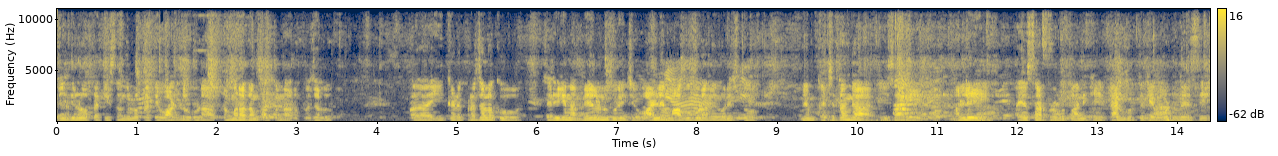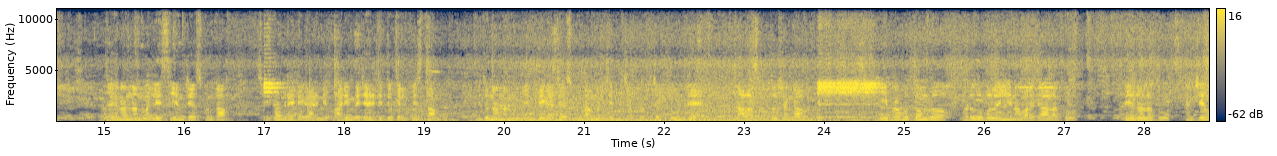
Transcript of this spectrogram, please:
వీధిలో ప్రతి సందులో ప్రతి వార్డులో కూడా బ్రహ్మరథం పడుతున్నారు ప్రజలు. ఇక్కడ ప్రజలకు జరిగిన మేలును గురించి వాళ్ళే మాకు కూడా వివరిస్తూ మేము ఖచ్చితంగా ఈసారి మళ్ళీ వైఎస్ఆర్ ప్రభుత్వానికి ఫ్యాన్ గుర్తుకే ఓటు వేసి జగనన్నను మళ్ళీ సీఎం చేసుకుంటాం. శ్రీకాంత్ రెడ్డి గారిని భారీ మెజారిటీతో గెలిపిస్తాం. మిథునన్నను ఎంపీగా చేసుకుంటామని చెప్పి చెప్పు చెప్తూ ఉంటే చాలా సంతోషంగా ఉంది. ఈ ప్రభుత్వంలో బడుగు బలహీన వర్గాలకు పేదలకు సంక్షేమ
